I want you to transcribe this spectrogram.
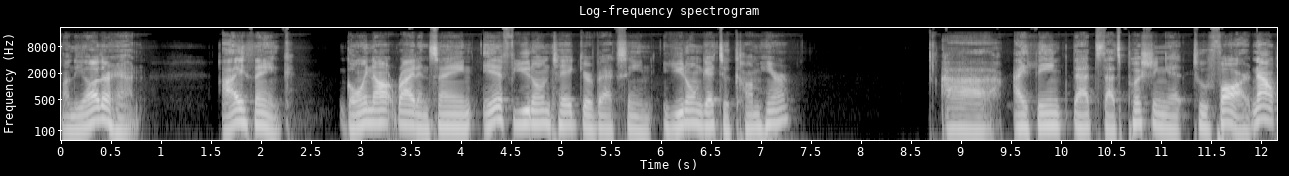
on the other hand, I think going outright and saying if you don't take your vaccine, you don't get to come here. Uh, I think that's that's pushing it too far. Now,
